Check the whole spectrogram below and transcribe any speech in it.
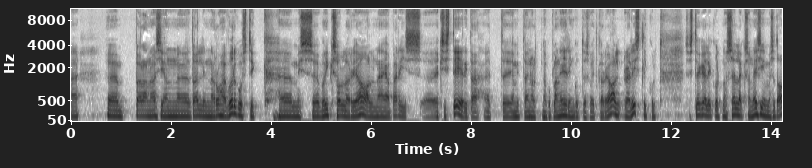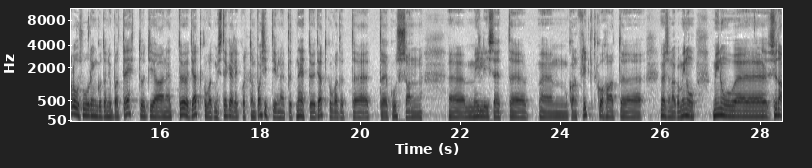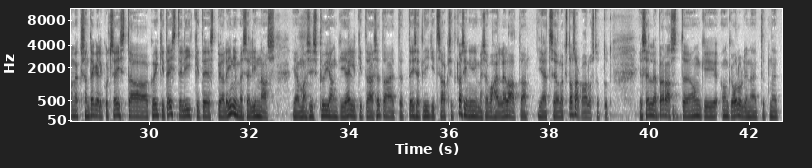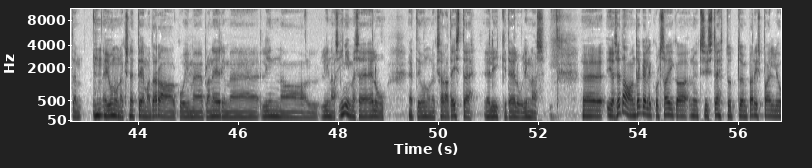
pärane asi on äh, Tallinna rohevõrgustik, äh, mis võiks olla reaalne ja päris äh, eksisteerida, et ja mitte ainult nagu planeeringutes, vaid ka reaal, realistlikult. sest tegelikult noh, selleks on esimesed alusuuringud on juba tehtud ja need tööd jätkuvad, mis tegelikult on positiivne, et, et need tööd jätkuvad, et, et kus on millised Ähm, konfliktkohad. Äh, ühesõnaga minu, minu äh, südameks on tegelikult seista kõigi teiste liikide eest peale inimese linnas. ja ma siis püüangi jälgida seda, et, et teised liigid saaksid ka siin inimese vahel elada ja et see oleks tasakaalustatud. ja sellepärast ongi, ongi oluline, et, et need ei ununeks need teemad ära, kui me planeerime linnal, linnas inimese elu. Et ei ununeks ära teiste liikide elu linnas ja seda on tegelikult sai ka nüüd siis tehtud päris palju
